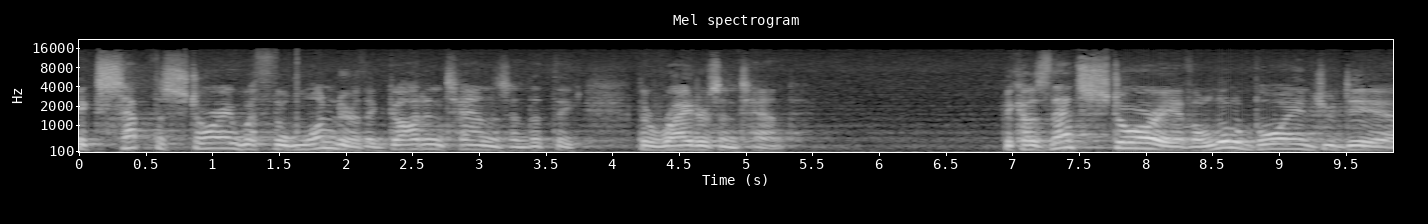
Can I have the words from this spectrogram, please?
accept the story with the wonder that God intends and that the, the writers intend. Because that story of a little boy in Judea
